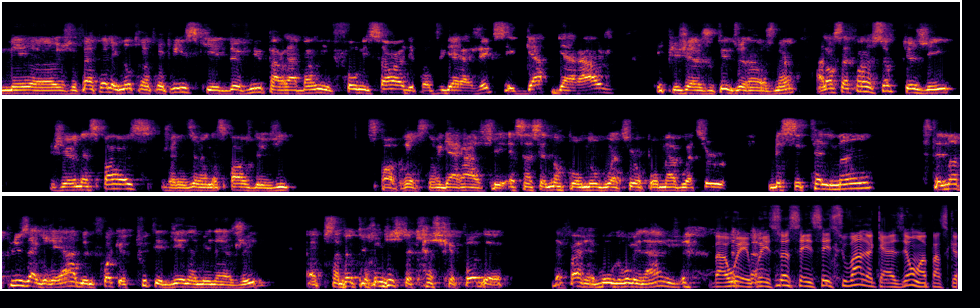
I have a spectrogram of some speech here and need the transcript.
Mais euh, j'ai fait appel à une autre entreprise qui est devenue par la bande fournisseur des produits garagiques, c'est Gap Garage. Et puis j'ai ajouté du rangement. Alors ça fait en sorte que j'ai j'ai un espace, j'allais dire un espace de vie. C'est pas vrai, c'est un garage. C'est essentiellement pour nos voitures, pour ma voiture. Mais c'est tellement, c'est tellement plus agréable une fois que tout est bien aménagé. Euh, puis ça m'a permis, je te cacherai pas, de, de faire un beau gros ménage. Ben oui, oui, ça, c'est souvent l'occasion, hein, parce que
